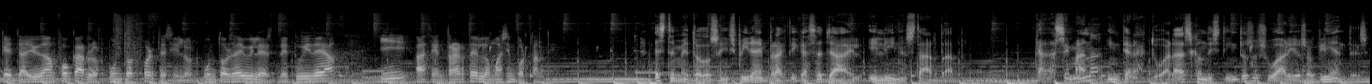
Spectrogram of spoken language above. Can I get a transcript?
que te ayuda a enfocar los puntos fuertes y los puntos débiles de tu idea y a centrarte en lo más importante. Este método se inspira en prácticas Agile y Lean Startup. Cada semana interactuarás con distintos usuarios o clientes.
